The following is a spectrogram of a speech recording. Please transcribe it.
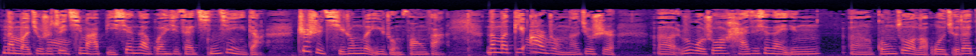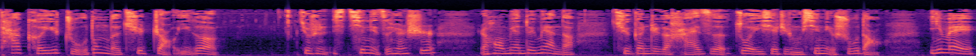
那么就是最起码比现在关系再亲近一点，这是其中的一种方法。那么第二种呢，就是呃，如果说孩子现在已经呃工作了，我觉得他可以主动的去找一个就是心理咨询师，然后面对面的去跟这个孩子做一些这种心理疏导，因为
